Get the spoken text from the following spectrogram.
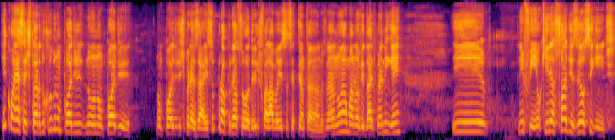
Quem conhece a história do clube não pode, não, não pode, não pode desprezar isso. O próprio Nelson Rodrigues falava isso há 70 anos, né? não é uma novidade para ninguém. E, enfim, eu queria só dizer o seguinte:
